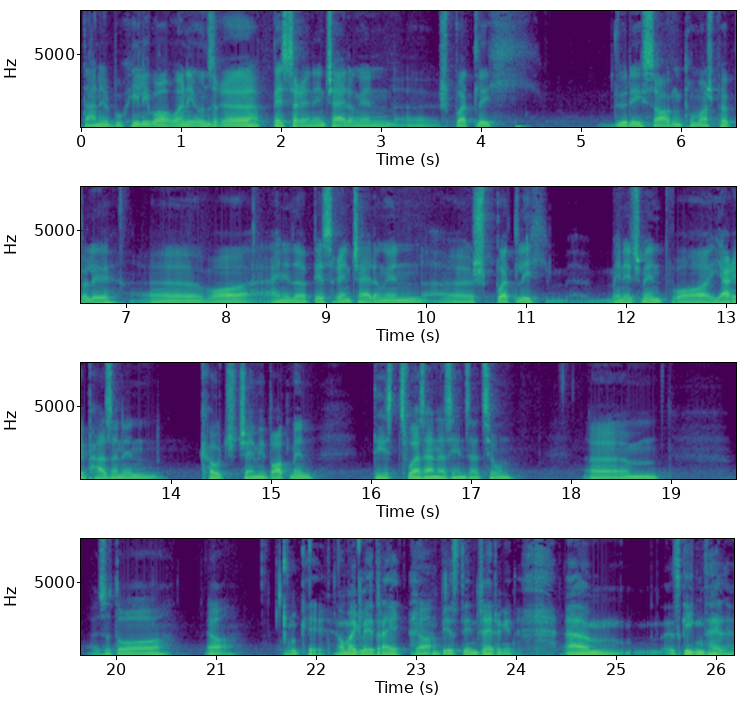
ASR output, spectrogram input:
Daniel Bucheli war eine unserer besseren Entscheidungen. Äh, sportlich würde ich sagen, Thomas Pöpperle äh, war eine der besseren Entscheidungen. Äh, sportlich Management war Jari Pasanen, Coach Jamie Bartman. Das zwei sind eine Sensation. Ähm, also da, ja, Okay, haben wir gleich drei ja. beste Entscheidungen. Ähm, das Gegenteil,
